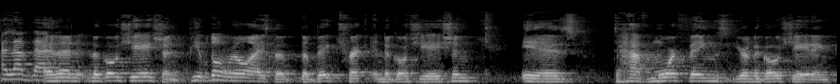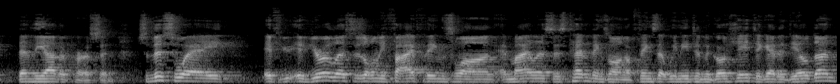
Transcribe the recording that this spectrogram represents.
I love that. And then negotiation. People don't realize the, the big trick in negotiation is to have more things you're negotiating than the other person. So this way, if you, if your list is only five things long and my list is ten things long of things that we need to negotiate to get a deal done,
